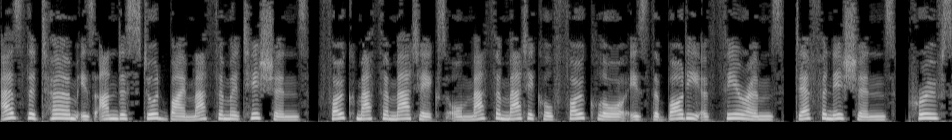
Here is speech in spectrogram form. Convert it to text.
As the term is understood by mathematicians, folk mathematics or mathematical folklore is the body of theorems, definitions, proofs,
